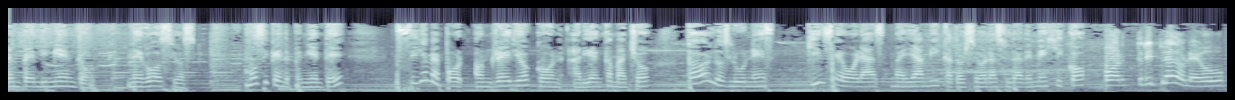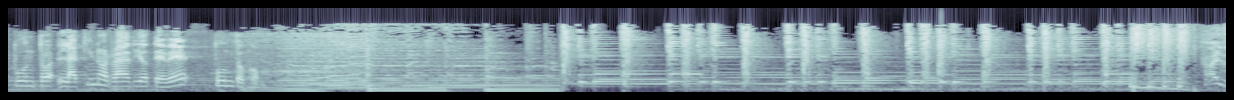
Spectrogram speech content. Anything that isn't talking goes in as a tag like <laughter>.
emprendimiento, negocios, música independiente? Sígueme por On Radio con Arián Camacho todos los lunes, 15 horas Miami, 14 horas Ciudad de México, por www.latinoradiotv.com.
